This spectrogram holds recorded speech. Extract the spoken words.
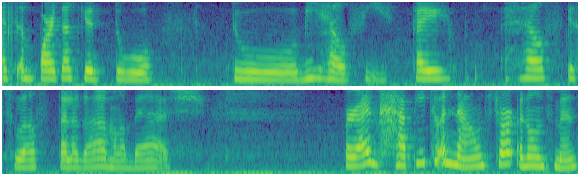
it's important yun to to be healthy. Kay health is wealth talaga, mga bash. But I'm happy to announce, short announcement,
